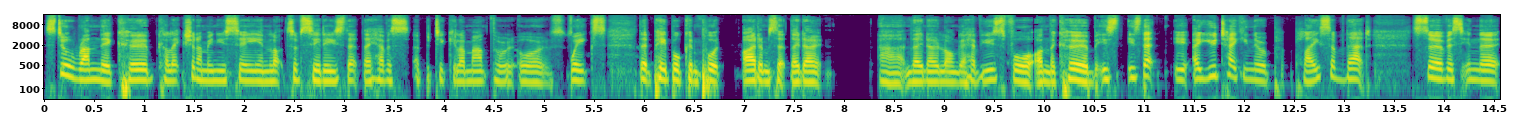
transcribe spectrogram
still run their curb collection? I mean, you see in lots of cities that they have a, a particular month or, or, weeks that people can put items that they don't. Uh, they no longer have use for on the curb. Is is that? Are you taking the place of that service in the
